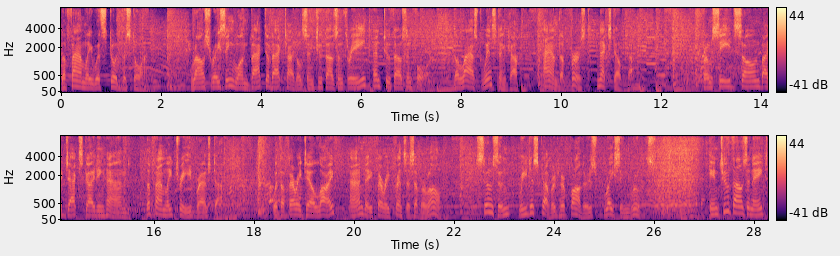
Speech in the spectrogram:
The family withstood the storm. Roush Racing won back-to-back titles in 2003 and 2004, the last Winston Cup and the first Nextel Cup. From seeds sown by Jack's guiding hand, the family tree branched out. With a fairy tale life and a fairy princess of her own, Susan rediscovered her father's racing roots. In 2008,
